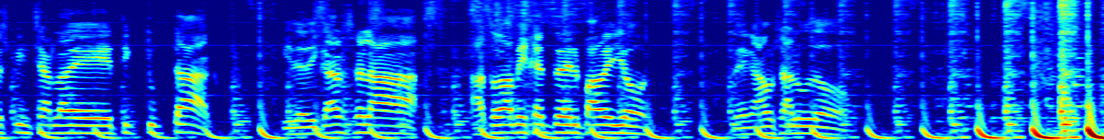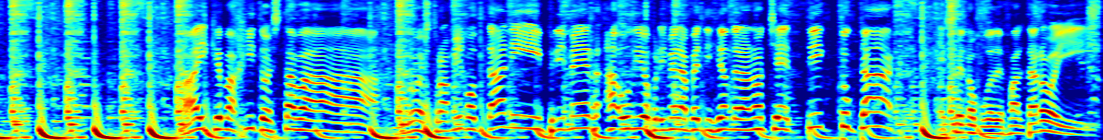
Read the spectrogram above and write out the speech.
puedes pinchar la de Tic Tuc Tac y dedicársela a toda mi gente del pabellón. Venga, un saludo. ¡Ay, qué bajito estaba nuestro amigo Dani! Primer audio, primera petición de la noche. Tic Tuc Tac. Ese no puede faltar hoy.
